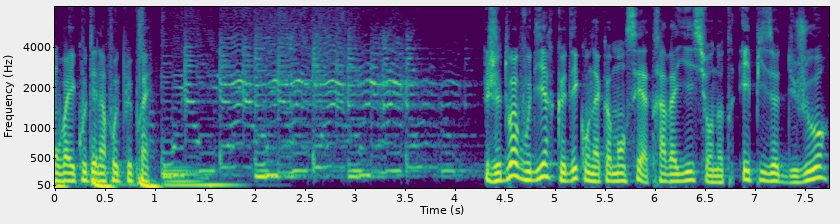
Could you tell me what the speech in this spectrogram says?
on va écouter l'info de plus près. Je dois vous dire que dès qu'on a commencé à travailler sur notre épisode du jour,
